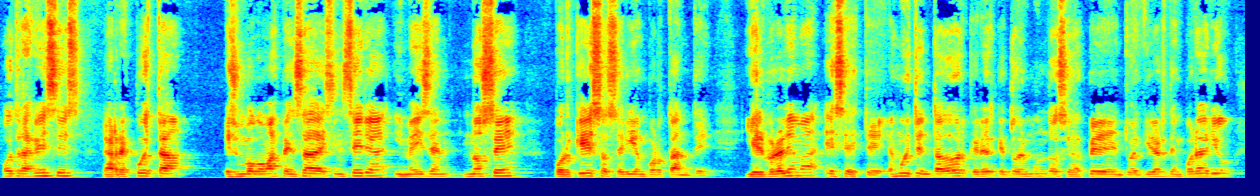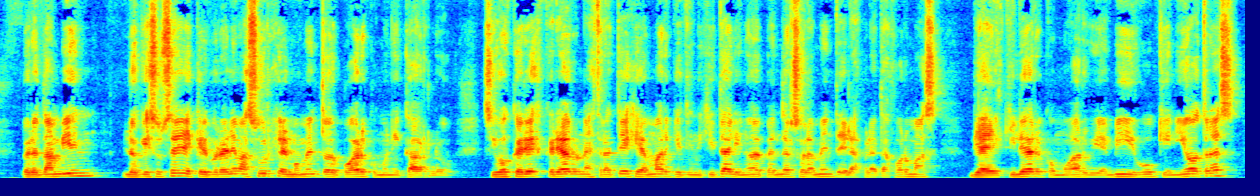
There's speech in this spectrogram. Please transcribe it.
Otras veces la respuesta es un poco más pensada y sincera y me dicen, no sé por qué eso sería importante. Y el problema es este, es muy tentador querer que todo el mundo se hospede en tu alquiler temporario, pero también lo que sucede es que el problema surge al momento de poder comunicarlo. Si vos querés crear una estrategia de marketing digital y no depender solamente de las plataformas de alquiler como Airbnb, Booking y otras,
